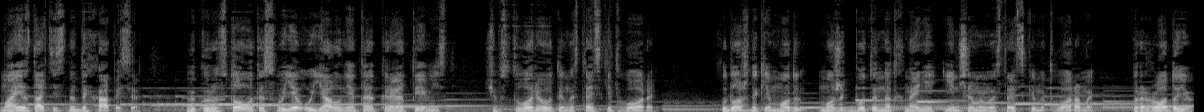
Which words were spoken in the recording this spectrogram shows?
має здатність надихатися, використовувати своє уявлення та креативність, щоб створювати мистецькі твори. Художники можуть бути натхнені іншими мистецькими творами, природою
